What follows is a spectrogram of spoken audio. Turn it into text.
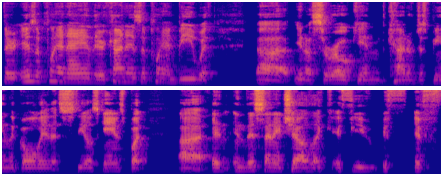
there is a plan a and there kind of is a plan b with uh, you know Sorokin kind of just being the goalie that steals games but uh, in, in this NHL, like if you if if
